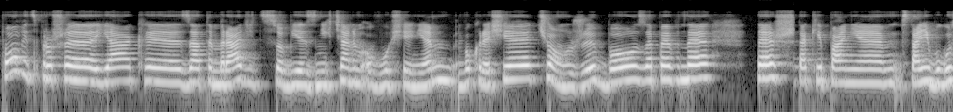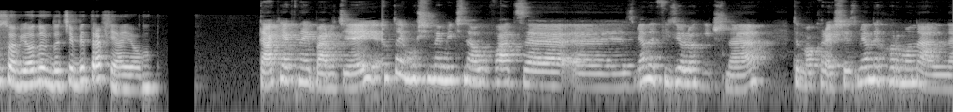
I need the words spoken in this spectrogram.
Powiedz proszę, jak e, zatem radzić sobie z niechcianym owłosieniem w okresie ciąży, bo zapewne też takie panie w stanie błogosławionym do ciebie trafiają. Tak, jak najbardziej. Tutaj musimy mieć na uwadze e, zmiany fizjologiczne tym okresie, zmiany hormonalne,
